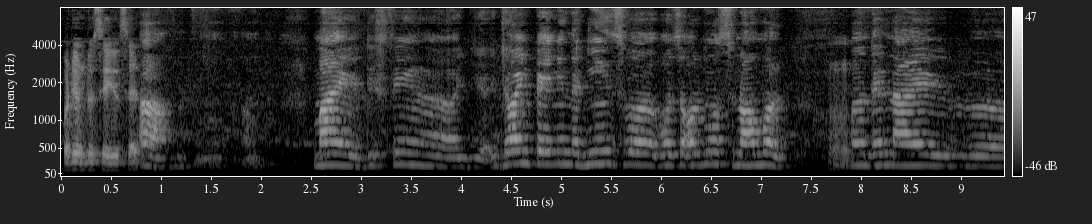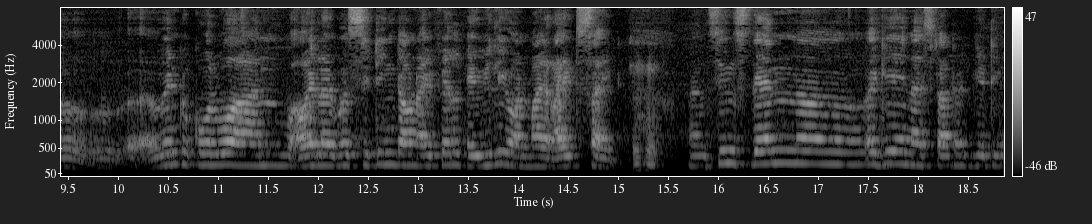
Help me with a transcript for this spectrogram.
what do you want to say you said um, my this thing, uh, joint pain in the knees wa- was almost normal. Mhm. Uh, then I uh, went to Colva and while I was sitting down, I fell heavily on my right side. Mhm. And since then, uh, again, I started getting.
